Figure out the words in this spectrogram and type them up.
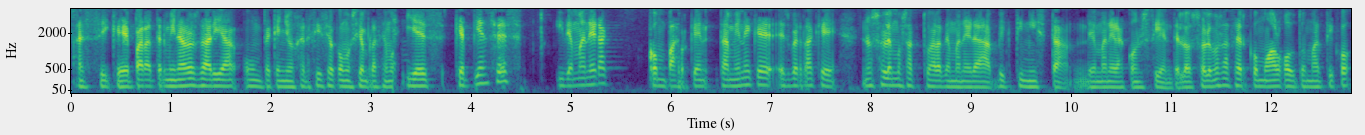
Así que para terminar os daría un pequeño ejercicio como siempre hacemos y es que pienses y de manera porque también hay que, es verdad que no solemos actuar de manera victimista, de manera consciente, lo solemos hacer como algo automático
